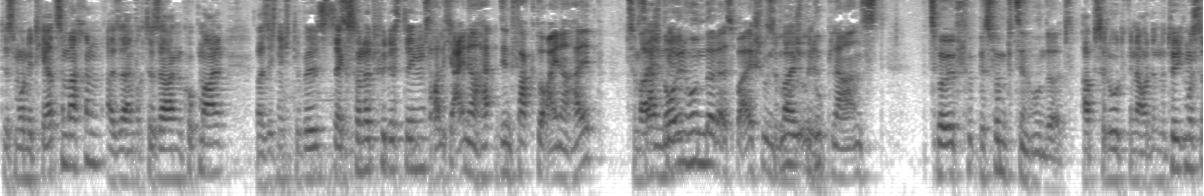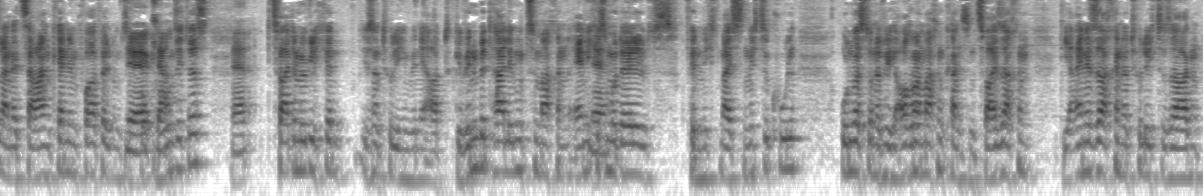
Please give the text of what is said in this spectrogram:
das monetär zu machen. Also einfach zu sagen, guck mal, weiß ich nicht, du willst 600 für das Ding. Zahle ich eine, den Faktor eineinhalb? Zum Beispiel. 900 als Beispiel, und du, Beispiel. und du planst 12 bis 1500. Absolut, genau. Natürlich musst du deine Zahlen kennen im Vorfeld, um zu ja, gucken, lohnt sich das. Ja. Die zweite Möglichkeit ist natürlich irgendwie eine Art Gewinnbeteiligung zu machen. Ähnliches ja. Modell, das finde ich meistens nicht so cool. Und was du natürlich auch immer machen kannst, sind zwei Sachen. Die eine Sache natürlich zu sagen,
